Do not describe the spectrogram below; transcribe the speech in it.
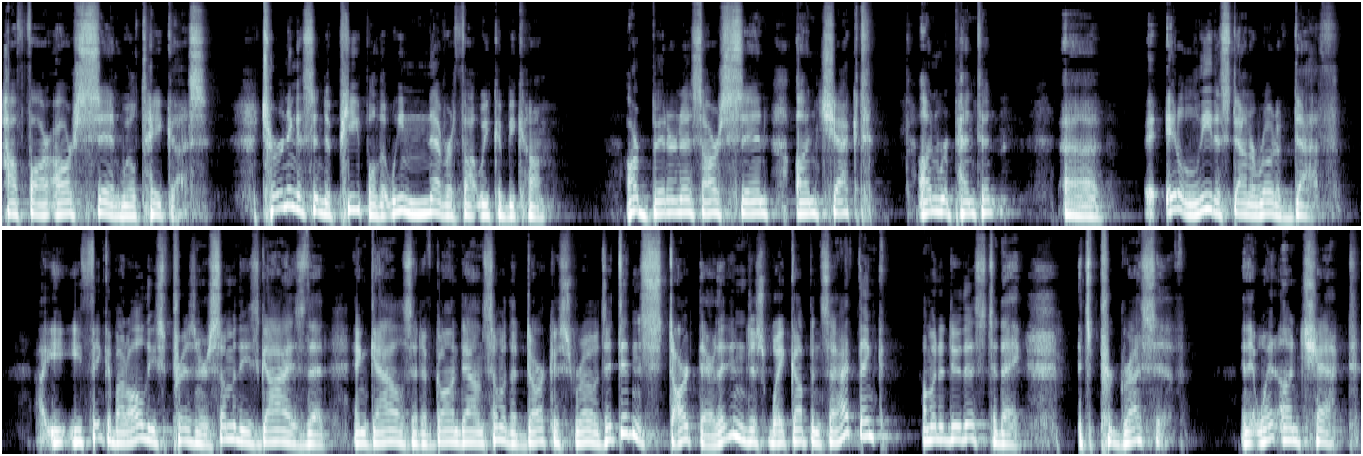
how far our sin will take us, turning us into people that we never thought we could become. Our bitterness, our sin, unchecked, unrepentant, uh, it'll lead us down a road of death. Uh, you, you, think about all these prisoners, some of these guys that and gals that have gone down some of the darkest roads. It didn't start there. They didn't just wake up and say, "I think I'm going to do this today." It's progressive and it went unchecked.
